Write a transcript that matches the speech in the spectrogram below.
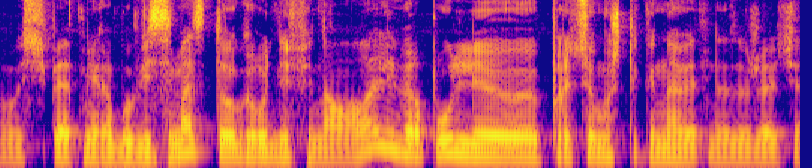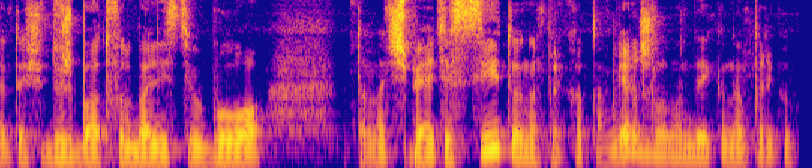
Ось чемпіонат міра був 18 грудня фінал, але Ліверпуль е, при цьому ж таки навіть незважаючи на те, що дуже багато футболістів було там на чемпіонаті світу, наприклад, там Вірджила Вандейка, наприклад,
